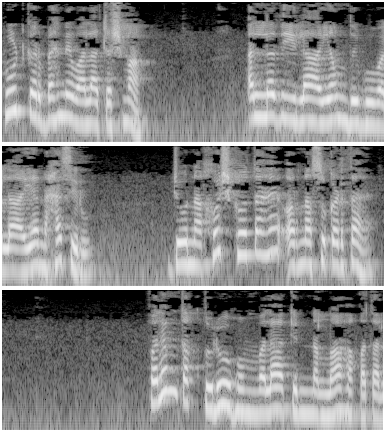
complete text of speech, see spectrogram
پھوٹ کر بہنے والا چشمہ۔ اللہ لا ينضب ولا ينحسر۔ جو نہ خشک ہوتا ہے اور نہ سکڑتا ہے۔ فلم تختلو ہم ولا کن اللہ قتل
